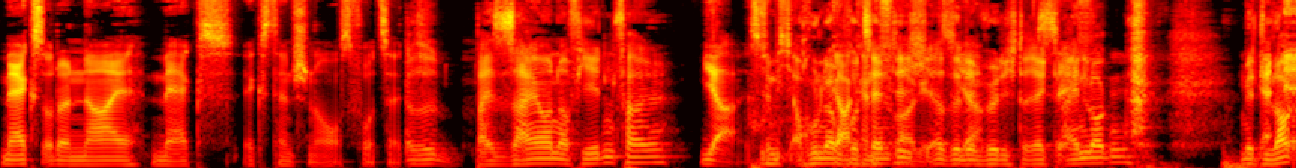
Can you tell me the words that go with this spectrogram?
Max oder nahe Max Extension aus vorzeitig? Also bei Zion auf jeden Fall. Ja, ist für mich auch hundertprozentig. Also ja. den würde ich direkt Safe. einloggen. mit ja, Lock.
